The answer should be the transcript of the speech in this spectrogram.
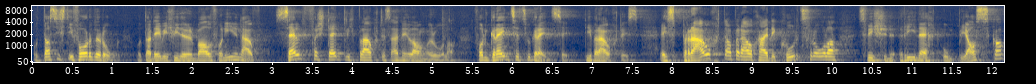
und das ist die Forderung, und da nehme ich wieder den Ball von Ihnen auf, selbstverständlich braucht es eine lange Rola von Grenze zu Grenze. Die braucht es. Es braucht aber auch eine Kurzrola zwischen Rienecht und Biasca.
